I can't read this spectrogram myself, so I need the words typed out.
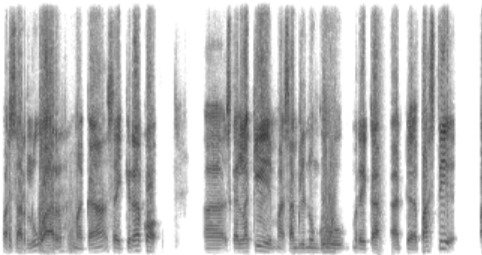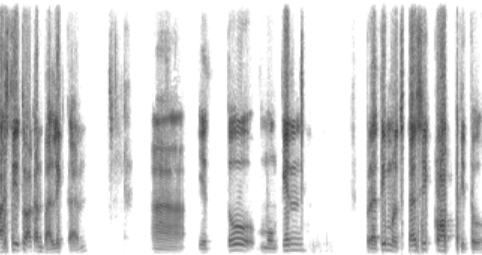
pasar luar, maka saya kira kok uh, sekali lagi sambil nunggu mereka ada pasti pasti itu akan balik kan. Uh, itu mungkin berarti menurut saya sih klop gitu.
